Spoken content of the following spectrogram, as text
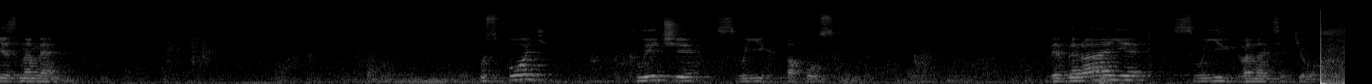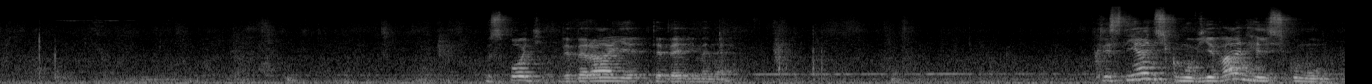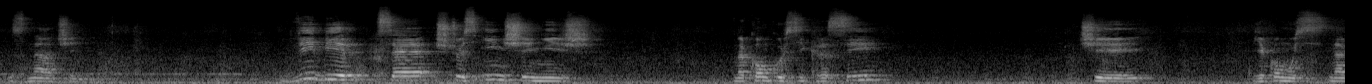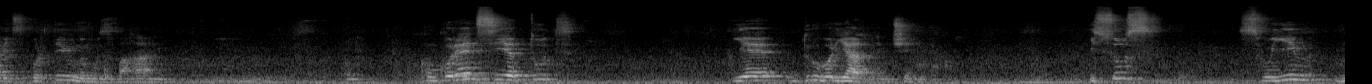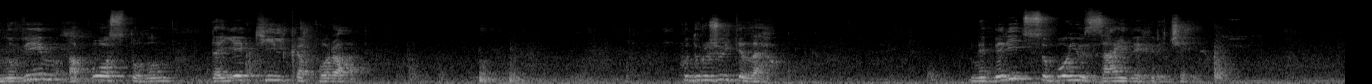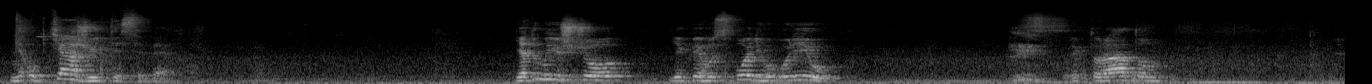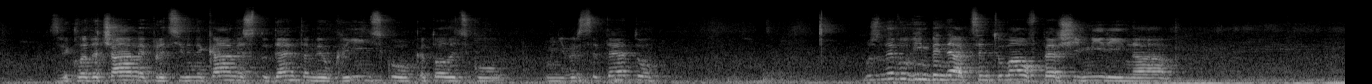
є знаменем. Господь кличе своїх апостолів, вибирає своїх дванадцятьох. Господь вибирає тебе і мене. В християнському, в євангельському значенні вибір це щось інше, ніж на конкурсі краси чи в якомусь навіть спортивному змаганні. Конкуренція тут є другорядним чинником. Ісус своїм новим апостолом дає кілька порад. Подорожуйте легко. Не беріть з собою зайвих речей. Не обтяжуйте себе. Я думаю, що якби Господь говорив з ректоратом, з викладачами, працівниками, студентами Українського католицького університету, можливо, він би не акцентував в першій мірі на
